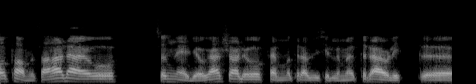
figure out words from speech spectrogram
å ta med seg her. Det er jo Som nedjogg her, så er det jo 35 km. Det er jo litt uh,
